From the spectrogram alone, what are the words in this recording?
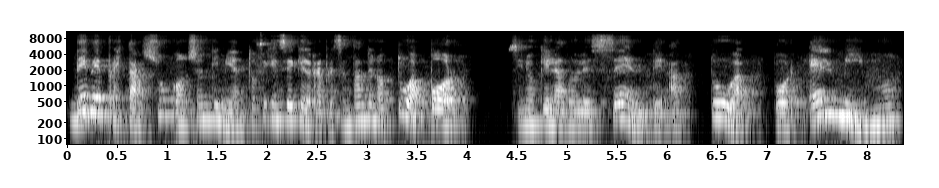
debe prestar su consentimiento. Fíjense que el representante no actúa por, sino que el adolescente actúa por él mismo,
